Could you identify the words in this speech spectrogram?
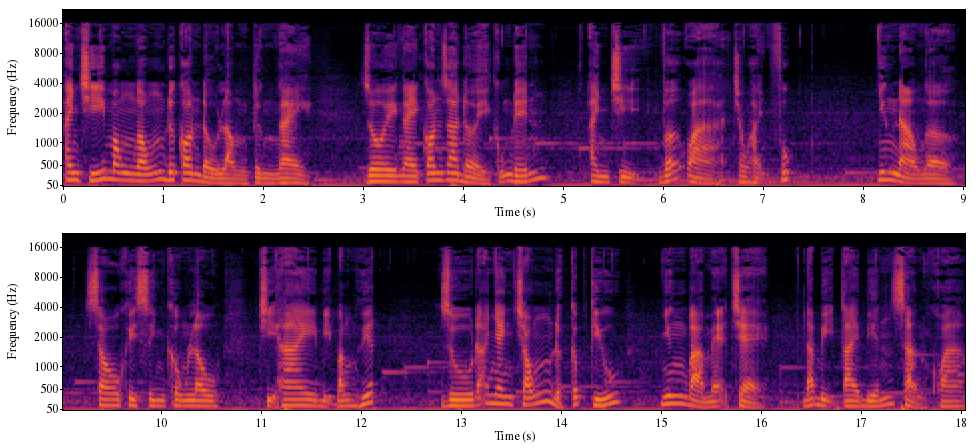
anh Chí mong ngóng đứa con đầu lòng từng ngày. Rồi ngày con ra đời cũng đến, anh chị vỡ hòa trong hạnh phúc. Nhưng nào ngờ, sau khi sinh không lâu, chị hai bị băng huyết. Dù đã nhanh chóng được cấp cứu, nhưng bà mẹ trẻ đã bị tai biến sản khoa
